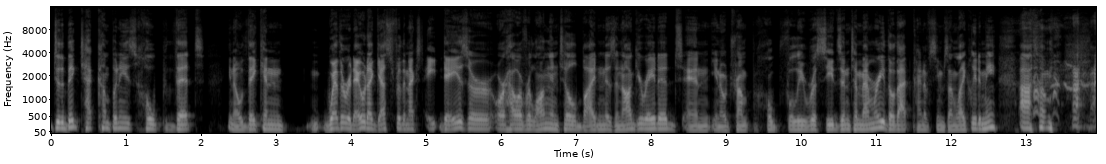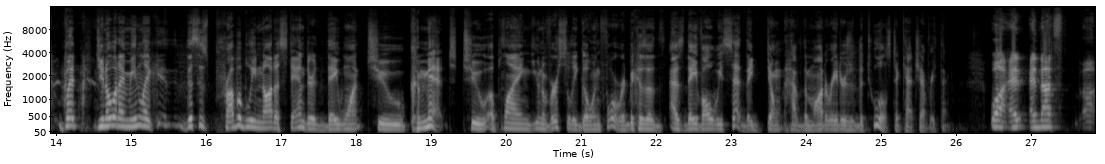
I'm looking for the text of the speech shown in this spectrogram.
do the big tech companies hope that you know they can weather it out, I guess, for the next eight days or or however long until Biden is inaugurated, and you know Trump hopefully recedes into memory, though that kind of seems unlikely to me. Um, but do you know what I mean? Like this is probably not a standard they want to commit to applying universally going forward, because of, as they've always said, they don't have the moderators or the tools to catch everything. Well, and and that's uh,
